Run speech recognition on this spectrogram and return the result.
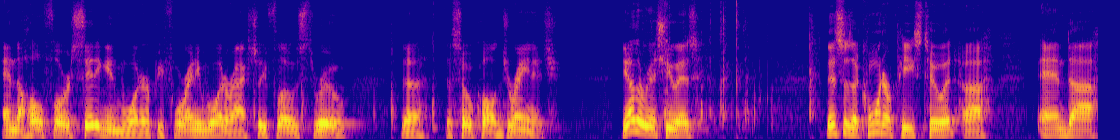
and the whole floor is sitting in water before any water actually flows through the, the so-called drainage. The other issue is this is a corner piece to it uh, and uh,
